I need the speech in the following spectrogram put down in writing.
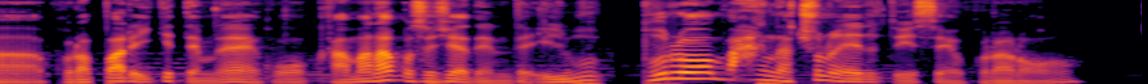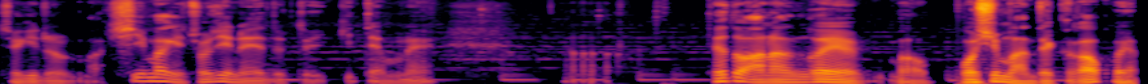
아, 구라빨이 있기 때문에 그거 감안하고 쓰셔야 되는데 일부러 막 낮추는 애들도 있어요 구라로 저기를 막 심하게 조지는 애들도 있기 때문에 아, 대도 안 한 거에 뭐 보시면 안 될 것 같고요.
